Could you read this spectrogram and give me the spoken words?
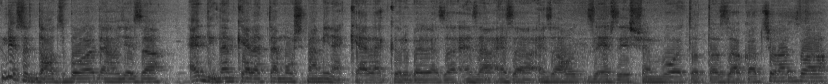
mi az, hogy dacból, de hogy ez a eddig nem kellettem, most már minek kellek körülbelül ez, a, ez, a, ez, a, ez a, az érzésem volt ott azzal kapcsolatban.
